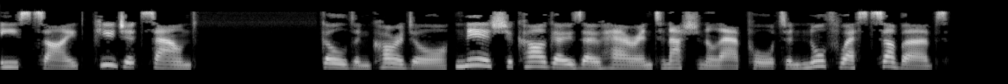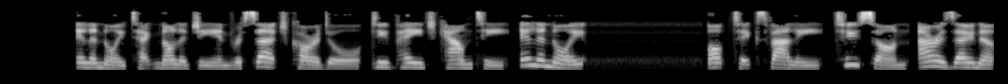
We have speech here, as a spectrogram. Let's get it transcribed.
Eastside, Puget Sound Golden Corridor, near Chicago's O'Hare International Airport and northwest suburbs. Illinois Technology and Research Corridor, DuPage County, Illinois. Optics Valley, Tucson, Arizona.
